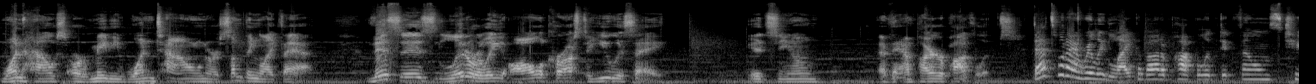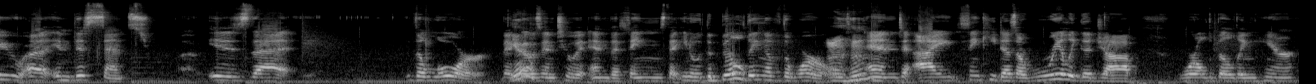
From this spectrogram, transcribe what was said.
one house or maybe one town or something like that. This is literally all across the USA. It's, you know, a vampire apocalypse. That's what I really like about apocalyptic films, too, uh, in this sense, uh, is that the lore that Yeah. goes into it and the things that, you know, the building of the world. Mhm. And I think he does a really good job world building here.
